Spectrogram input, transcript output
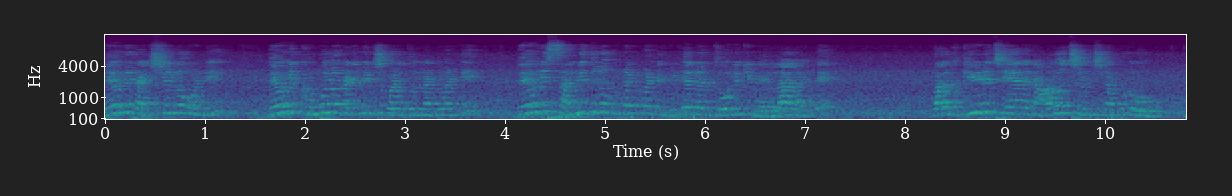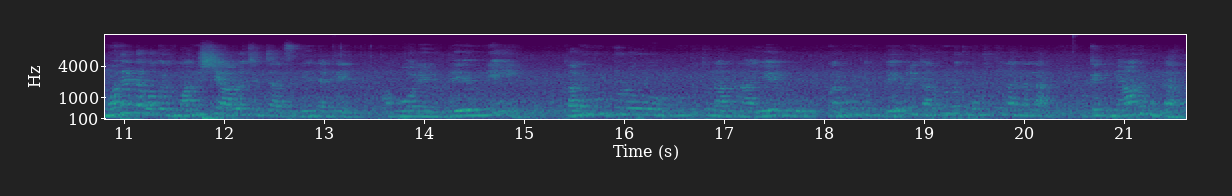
దేవుని రక్షణలో ఉండి దేవుని కృపలో నడిపించబడుతున్నటువంటి దేవుని సన్నిధిలో ఉన్నటువంటి బిడ్డల జోలికి వెళ్ళాలంటే వాళ్ళకు కీడు చేయాలని ఆలోచన వచ్చినప్పుడు మొదట ఒక మనిషి ఆలోచించాల్సింది ఏంటంటే అమ్మో నేను దేవుని కనుగుడ్డులో ముట్టుతున్నాను నా ఏడు కనుగుడ్డు దేవుని కనుగుడ్డుకు ముట్టుతున్నానన్న ఒక జ్ఞానం ఉండాలి.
